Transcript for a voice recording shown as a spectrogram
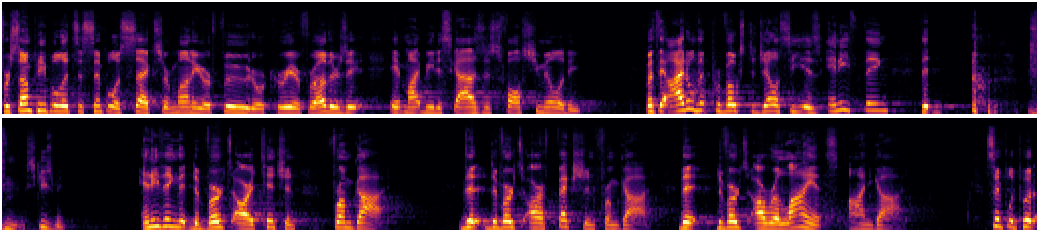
for some people, it's as simple as sex or money or food or career. For others, it, it might be disguised as false humility. But the idol that provokes to jealousy is anything that, excuse me, anything that diverts our attention from God, that diverts our affection from God, that diverts our reliance on God. Simply put,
